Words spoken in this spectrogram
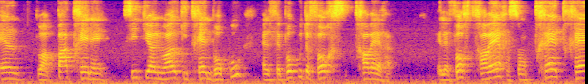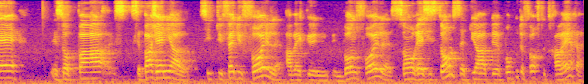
elle ne doit pas traîner. Si tu as une voile qui traîne beaucoup, elle fait beaucoup de force travers et les forces travers sont très, très. Ils sont pas. C'est pas génial. Si tu fais du foil avec une, bonne foil sans résistance et tu as beaucoup de force de travers,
